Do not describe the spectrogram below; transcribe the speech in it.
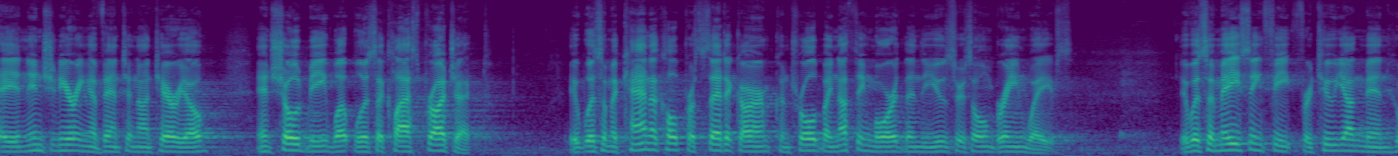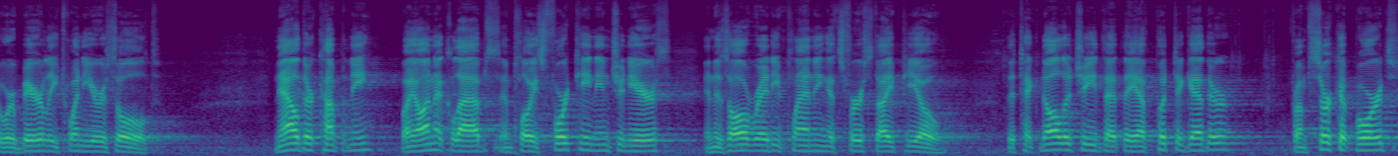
a, an engineering event in Ontario and showed me what was a class project. It was a mechanical prosthetic arm controlled by nothing more than the user's own brain waves. It was an amazing feat for two young men who were barely 20 years old. Now their company, Bionik Labs, employs 14 engineers and is already planning its first IPO. The technology that they have put together, from circuit boards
